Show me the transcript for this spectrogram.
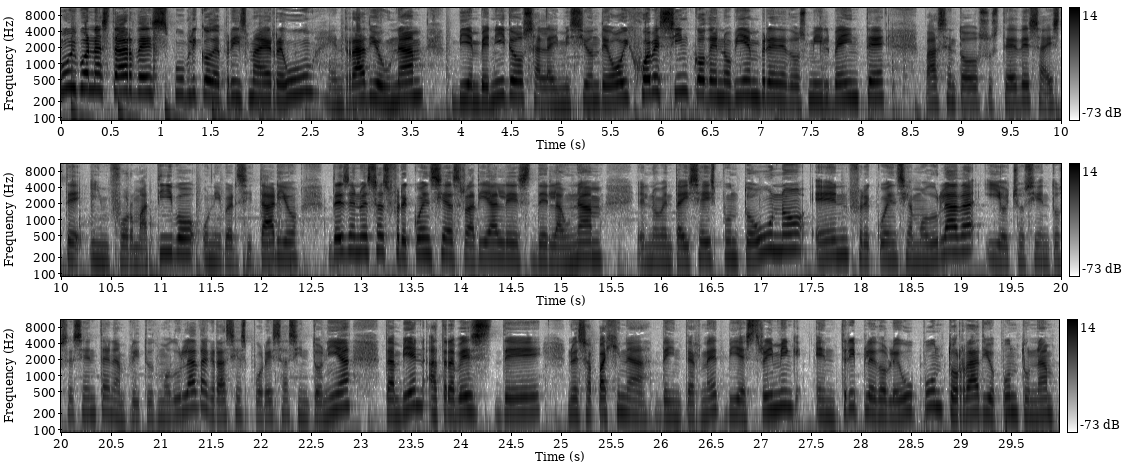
Muy buenas tardes, público de Prisma RU en Radio UNAM. Bienvenidos a la emisión de hoy, jueves 5 de noviembre de 2020. Pasen todos ustedes a este informativo universitario desde nuestras frecuencias radiales de la UNAM, el 96.1 en frecuencia modulada y 860 en amplitud modulada. Gracias por esa sintonía. También a través de nuestra página de internet vía streaming en www.radio.unam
